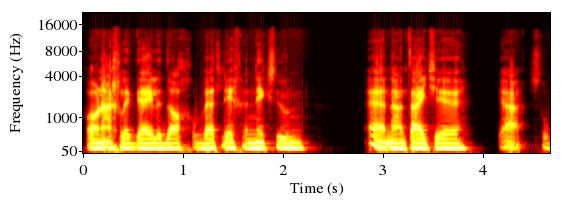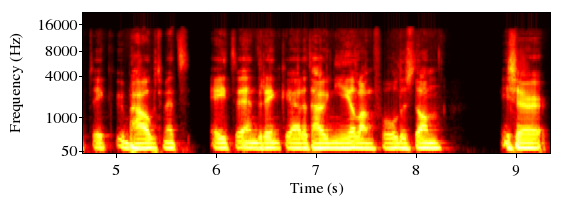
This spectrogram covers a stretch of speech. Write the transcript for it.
Gewoon eigenlijk de hele dag op bed liggen, niks doen. En na een tijdje, ja, stopte ik überhaupt met eten en drinken. Ja, dat hou ik niet heel lang vol. Dus dan is er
